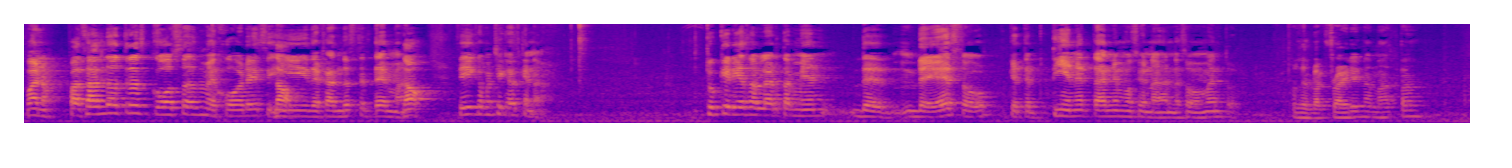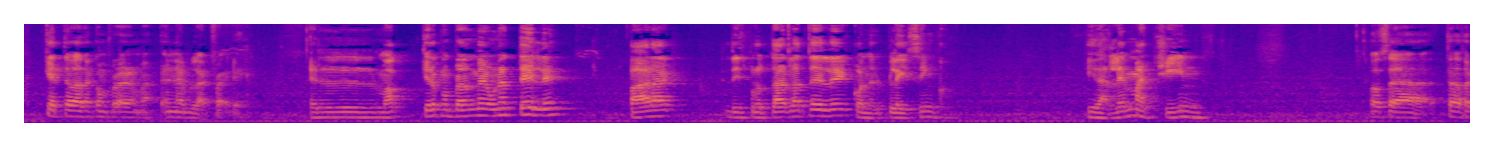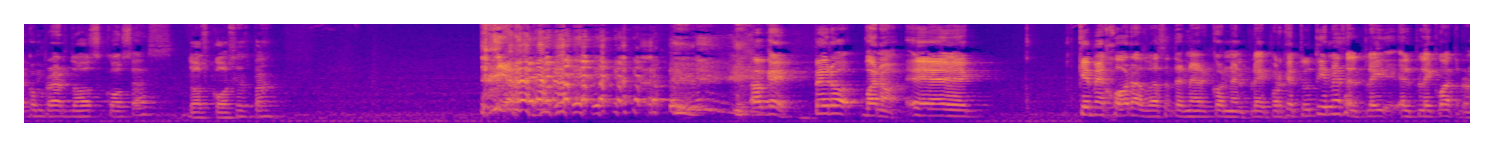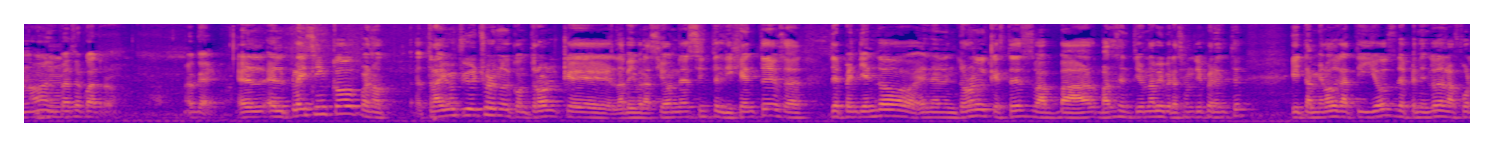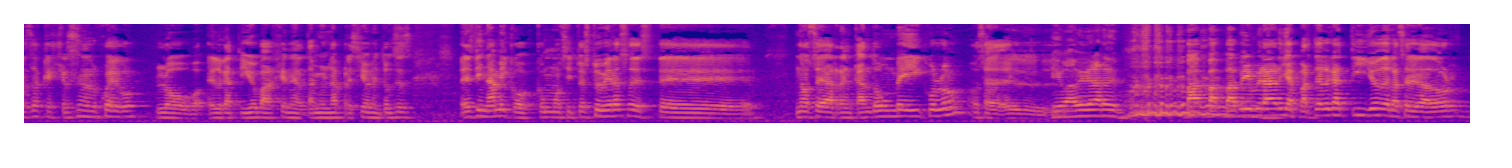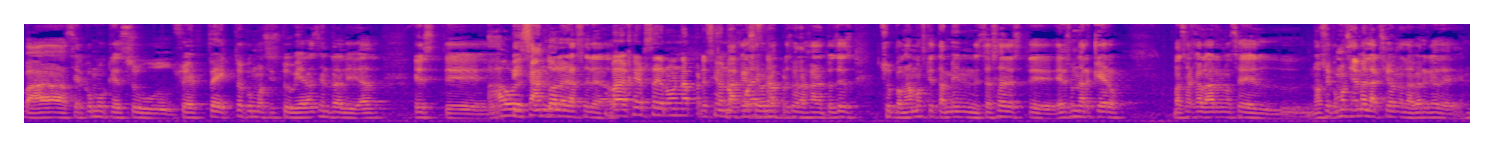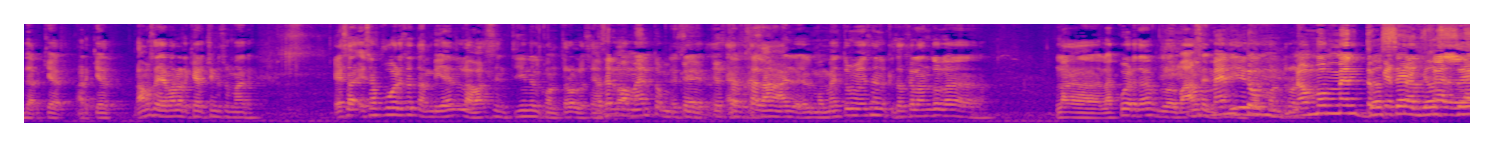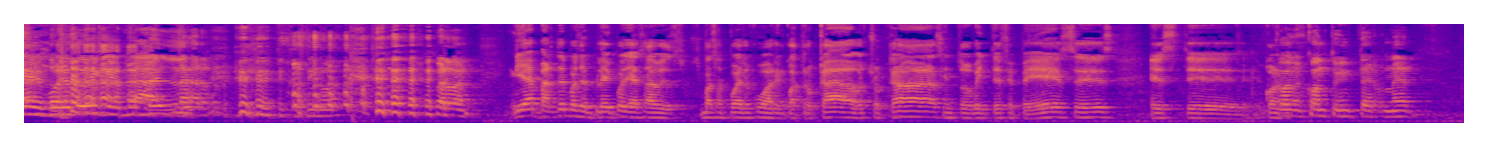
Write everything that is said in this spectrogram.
Bueno, pasando a otras cosas mejores y No. dejando este tema. No. Sí, como chicas que no. Tú querías hablar también de, de eso que te tiene tan emocionada en ese momento. Pues el Black Friday nada más, pa. ¿Qué te vas a comprar en, el Black Friday? El, quiero comprarme una tele para disfrutar la tele con el Play 5. Y darle machín. O sea, te vas a comprar dos cosas. Dos cosas, pa. Ok, pero bueno, eh, ¿qué mejoras vas a tener con el Play? Porque tú tienes el Play, el Play 4, ¿no? El Ujú. PS4. Ok. El, el Play 5, bueno, trae un feature en el control que la vibración es inteligente, o sea, dependiendo en el entorno en el que estés, va, va- vas a sentir una vibración diferente. Y también los gatillos, dependiendo de la fuerza que ejercen en el juego, lo, el gatillo va a generar también una presión. Entonces, es dinámico, como si tú estuvieras, este, no sé, arrancando un vehículo, o sea, el... Y va a vibrar de. Va, va, va a vibrar y aparte del gatillo del acelerador va a hacer como que su, su efecto, como si estuvieras en realidad, este, Ah, pisándole sí. el acelerador. Va a ejercer una presión Va a ejercer opuesta. una persona, ajá. Entonces, supongamos que también estás, este, eres un arquero. Vas a jalar, no sé, el, no sé cómo se llama la acción a la verga de, de arquear, arquear. Vamos a llamarlo arquear, chingue su madre. Esa, esa fuerza también la vas a sentir en el control, o sea. Es el va- momentum es que- que estás es- jalando. El, el momentum es en el que estás jalando la, la, la cuerda, lo vas a sentir en el Momentum, control. no momento Yo que sé, estás yo sé, jalando. por eso dije, Jalar. Continúa. Perdón. Y aparte, pues el Play, pues ya sabes, vas a poder jugar en 4K, 8K, 120 FPS, este... Con, Con, con tu internet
